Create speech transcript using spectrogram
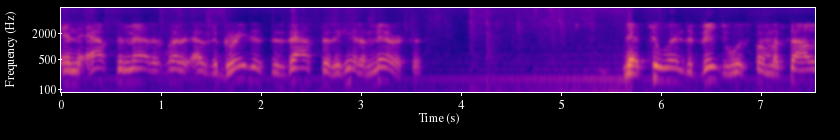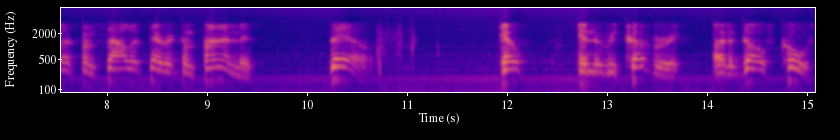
in the aftermath of, of the greatest disaster to hit America, that two individuals from a solid from solitary confinement cell helped in the recovery of the Gulf Coast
